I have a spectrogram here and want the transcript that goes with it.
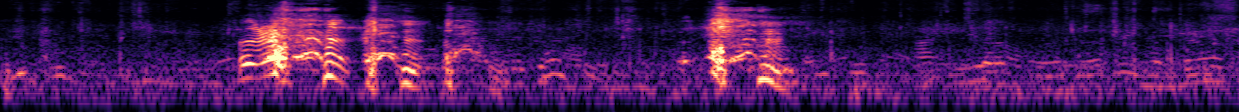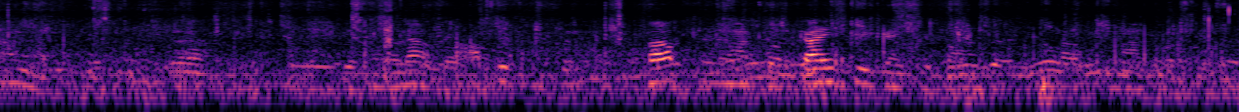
Pháp, Pháp, Pháp, Pháp, Pháp, Pháp, Pháp,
